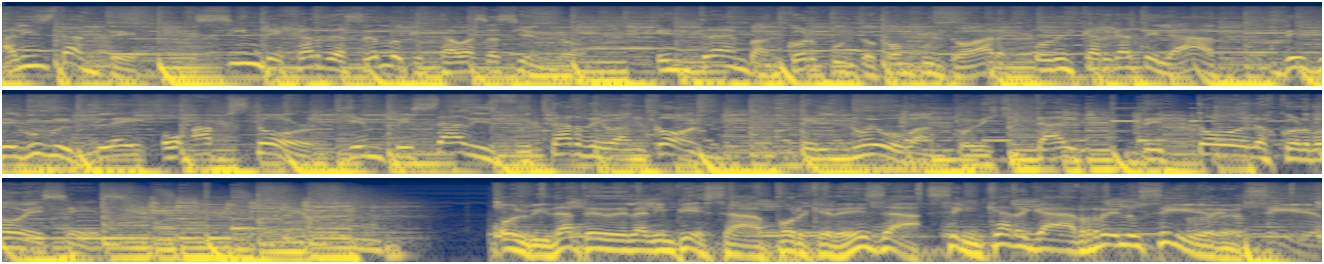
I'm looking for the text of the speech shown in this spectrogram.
al instante, sin dejar de hacer lo que estabas haciendo. Entra en bancor.com.ar o descargate la app desde Google Play o App Store y empezá a disfrutar de Bancón, el nuevo banco digital de todos los cordobeses. Olvídate de la limpieza, porque de ella se encarga Relucir. Relucir.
